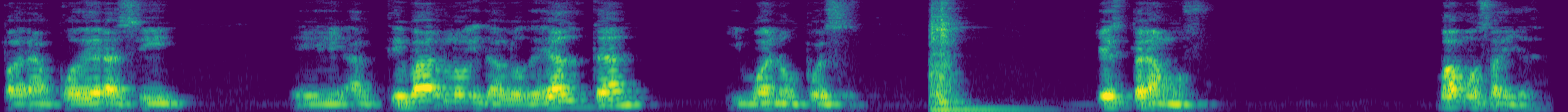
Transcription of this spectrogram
para poder así eh, activarlo y darlo de alta. Y bueno, pues, ¿qué esperamos? Vamos allá.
